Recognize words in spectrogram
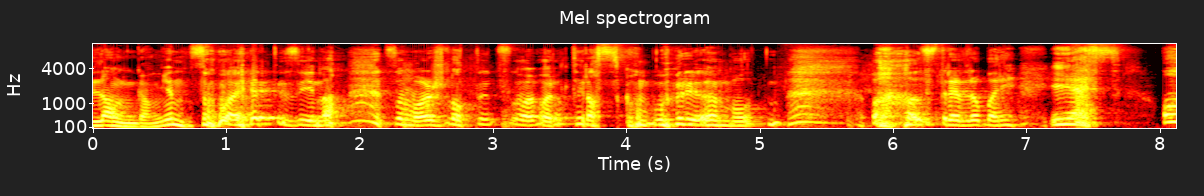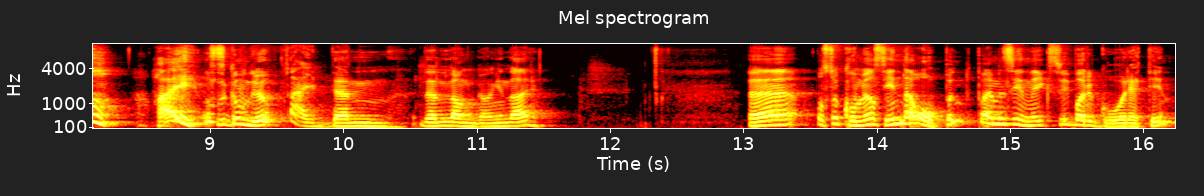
langgangen som var rett ved siden av, som var slått ut, så det var bare å traske om bord i den båten. Og han strever opp bare Yes! Å, hei! Og så kom du opp. Nei, den, den langgangen der. Eh, og så kom vi oss inn. Det er åpent på MS Innvik, så vi bare går rett inn.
